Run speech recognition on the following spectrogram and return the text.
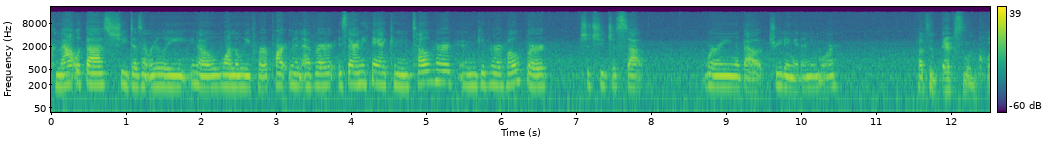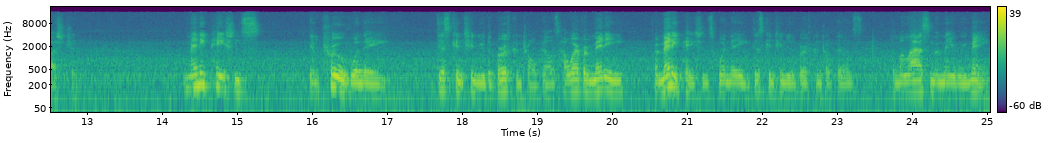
come out with us. She doesn't really, you know, want to leave her apartment ever. Is there anything I can tell her and give her hope, or should she just stop worrying about treating it anymore? That's an excellent question. Many patients improve when they discontinue the birth control pills. However, many, for many patients, when they discontinue the birth control pills, the melasma may remain.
